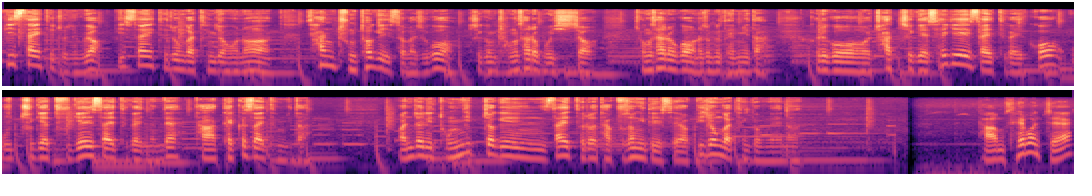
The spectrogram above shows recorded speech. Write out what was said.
B 사이트 존이고요. B 사이트 존 같은 경우는 산 중턱에 있어 가지고 지금 경사로 보이시죠? 경사로가 어느 정도 됩니다. 그리고 좌측에 3개의 사이트가 있고 우측에 2개의 사이트가 있는데 다 데크 사이트입니다. 완전히 독립적인 사이트로 다 구성이 되어 있어요. B존 같은 경우에는. 다음 세 번째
